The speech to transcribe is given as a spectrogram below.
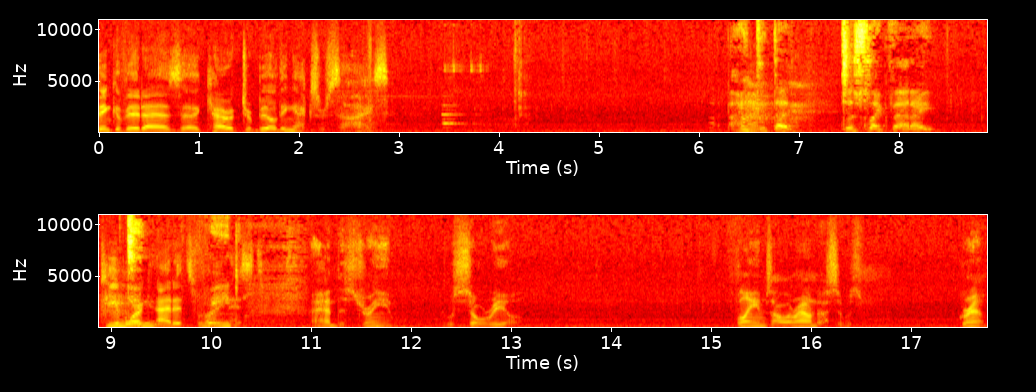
Think of it as a character-building exercise. I did that just like that. I Teamwork Didn't at its read. finest. I had this dream. It was so real. Flames all around us. It was grim.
